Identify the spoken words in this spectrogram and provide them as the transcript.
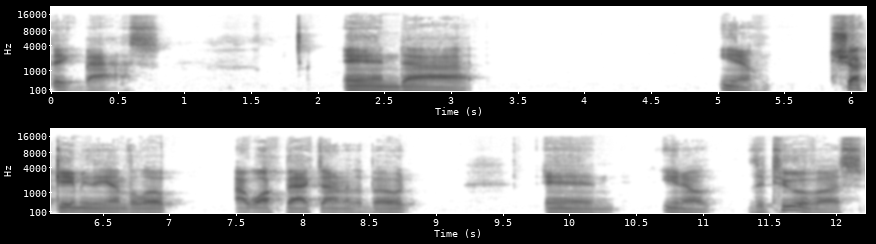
big bass. And uh you know chuck gave me the envelope. I walked back down to the boat and you know the two of us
